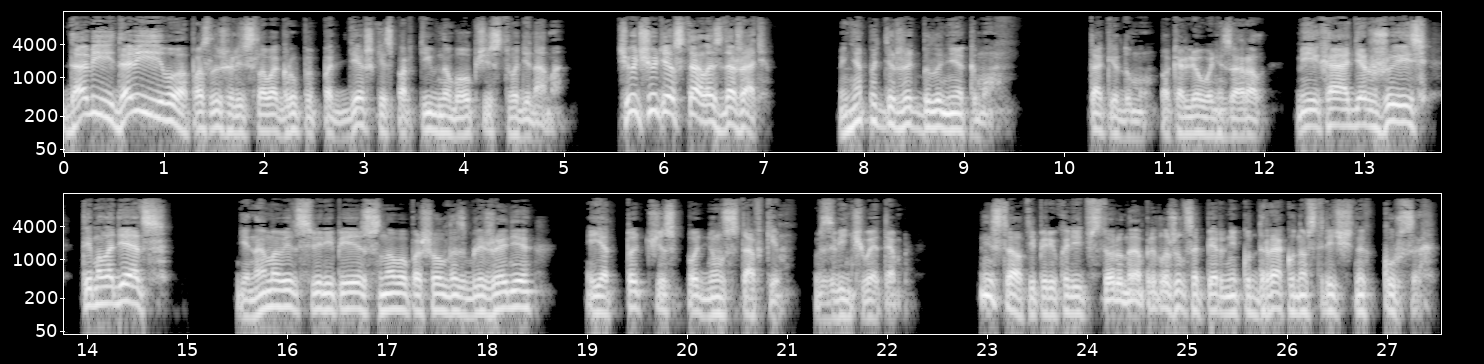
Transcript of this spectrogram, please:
«Дави, дави его!» — послышались слова группы поддержки спортивного общества «Динамо». «Чуть-чуть осталось дожать!» Меня поддержать было некому. Так я думал, пока Лева не заорал. «Миха, держись! Ты молодец!» Динамовец свирепея снова пошел на сближение, и я тотчас поднял ставки, взвинчивая темп. Не стал теперь уходить в сторону, а предложил сопернику драку на встречных курсах.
